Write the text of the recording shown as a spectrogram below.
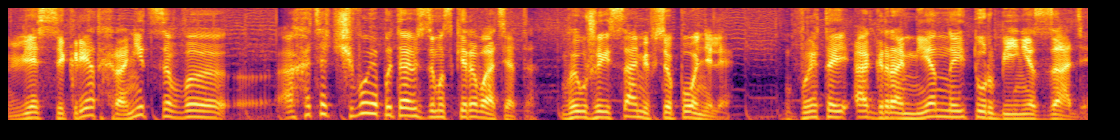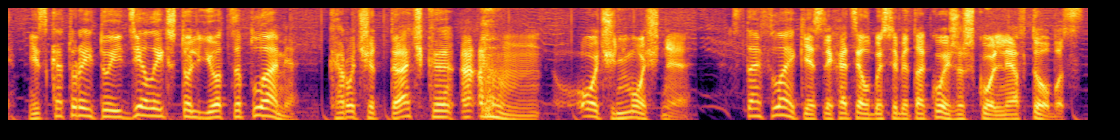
Весь секрет хранится в... А хотя чего я пытаюсь замаскировать это? Вы уже и сами все поняли. В этой огроменной турбине сзади, из которой то и делает, что льется пламя. Короче, тачка очень мощная. Ставь лайк, если хотел бы себе такой же школьный автобус.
